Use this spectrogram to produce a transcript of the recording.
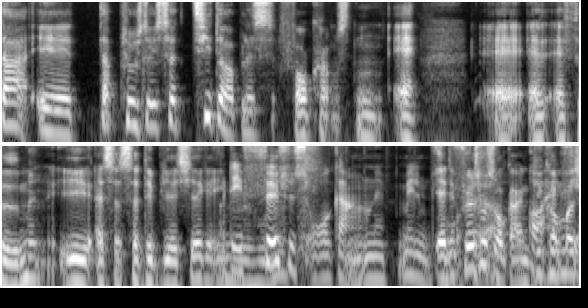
der, øh, der pludselig så tidobles forekomsten af af, af fedme. I, altså, så det bliver cirka Og det er fødselsårgangene mellem Ja, det er fødselsårgangene. De kommer 70.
